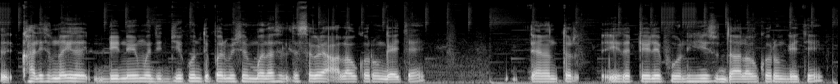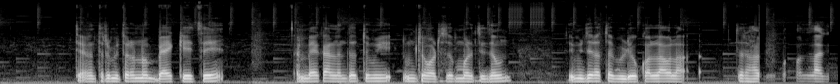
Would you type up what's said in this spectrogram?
तर खाली समजा इथं जी कोणती परमिशन बंद असेल ते सगळे अलाव करून घ्यायचे आहे. त्यानंतर इथं टेलिफोन ही सुद्धा अलाव करून घ्यायचे त्यानंतर मित्रांनो बॅक यायचे आणि बॅक आल्यानंतर तुम्ही तुमच्या व्हॉट्सअपवरती जाऊन तुम्ही जर आता व्हिडिओ कॉल लावला तर हा व्हिडिओ कॉल लागेल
